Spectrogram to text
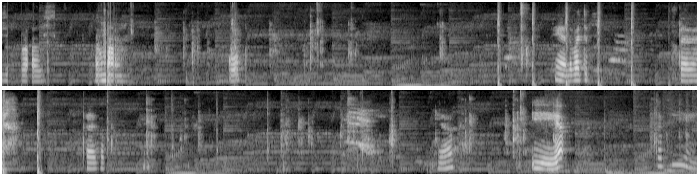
Зібрались. Нормально. Оп. Ні, давайте пере... пере... Як? І... Та блін.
